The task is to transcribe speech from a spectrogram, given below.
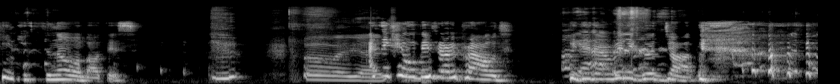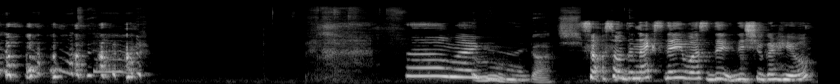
he needs to know about this. Oh my god! I think he will be very proud. Oh, he yeah. did a really good job. oh my Ooh, god. gosh. So so the next day was the, the Sugar Hill.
